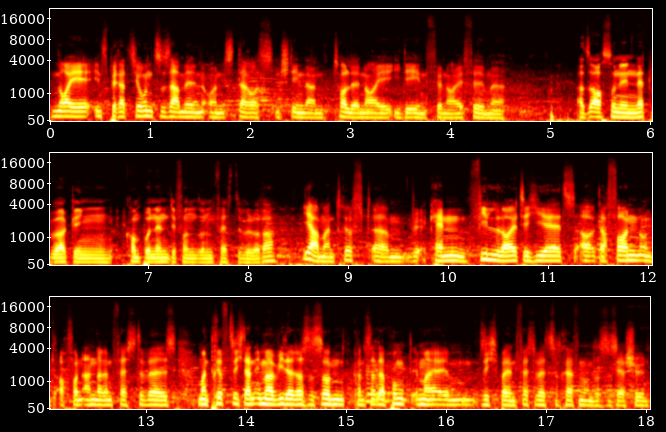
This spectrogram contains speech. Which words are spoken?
neue Inspirationen zu sammeln und daraus entstehen dann tolle neue Ideen für neue Filme. Also auch so eine Networking-Komponente von so einem Festival, oder? Ja, man trifft, ähm, wir kennen viele Leute hier jetzt davon und auch von anderen Festivals. Man trifft sich dann immer wieder, das ist so ein konstanter Punkt, immer ähm, sich bei den Festivals zu treffen und das ist sehr schön.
